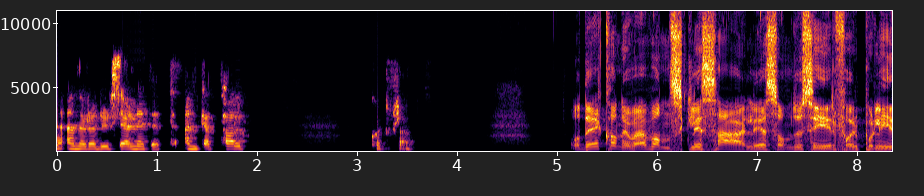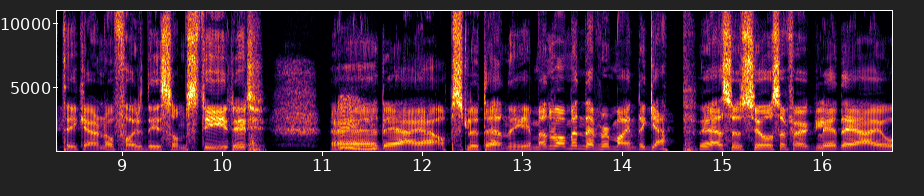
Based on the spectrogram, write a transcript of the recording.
enn å redusere ned til et enkelt tall. Kort fortalt. Og det kan jo være vanskelig, særlig som du sier, for politikerne og for de som styrer. Eh, mm. Det er jeg absolutt enig i. Men hva med 'Never mind the gap'? Jeg syns jo selvfølgelig det er jo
